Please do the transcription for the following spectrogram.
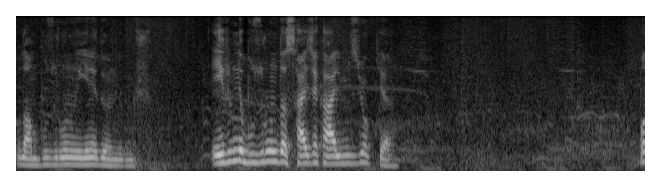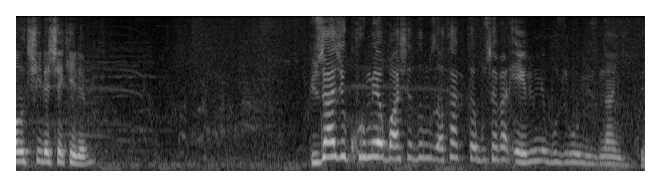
Ulan buzruğunu yine döndürmüş. Evrimli buzruğunu da sayacak halimiz yok ya. Balıkçıyla çekelim. Güzelce kurmaya başladığımız atak da bu sefer evrimli buzruğu yüzünden gitti.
